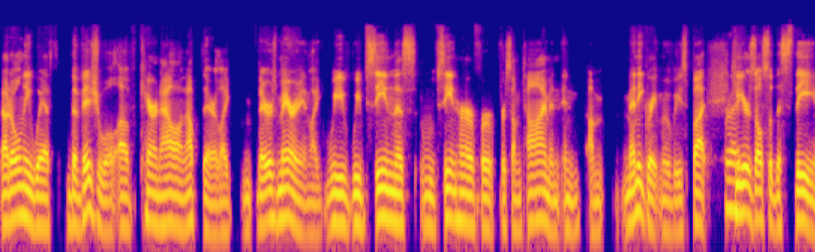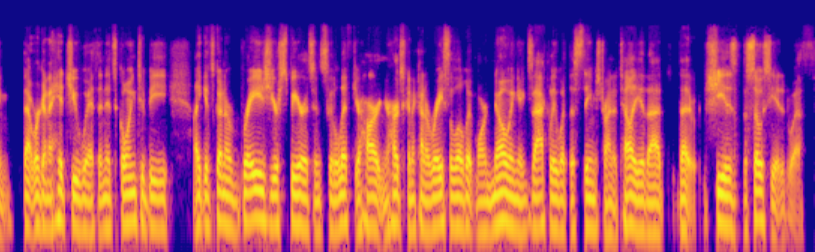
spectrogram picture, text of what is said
not only with the visual of Karen Allen up there, like there's Marion, like we've we've seen this, we've seen her for for some time, and in, I'm um, many great movies but Right. here's also this theme that we're going to hit you with and it's going to be like it's going to raise your spirits and it's going to lift your heart and your heart's going to kind of race a little bit more knowing exactly what this theme's trying to tell you that that she is associated with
